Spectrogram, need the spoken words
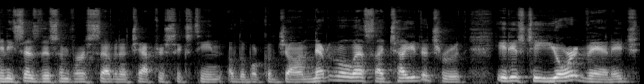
And he says this in verse 7 of chapter 16 of the book of John. Nevertheless, I tell you the truth. It is to your advantage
